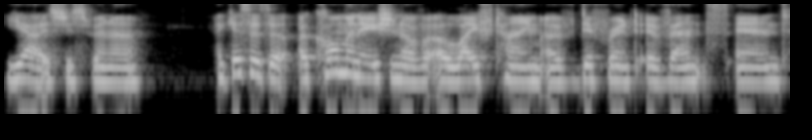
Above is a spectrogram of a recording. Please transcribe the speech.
yeah, it's just been a, I guess it's a, a culmination of a lifetime of different events. And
